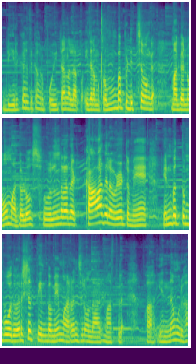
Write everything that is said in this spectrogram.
இப்படி இருக்கிறதுக்கு அவர் போயிட்டா நல்லா இருக்கும். நமக்கு ரொம்ப பிடிச்சவங்க. மகனோ மகளோ சொல்கிறத காதில் விழட்டுமே. எண்பத்தொம்போது வருஷத்து இன்பமே மறைஞ்சிடும் அந்த ஆறு மாதத்தில் அப்பா என்ன முருகா?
